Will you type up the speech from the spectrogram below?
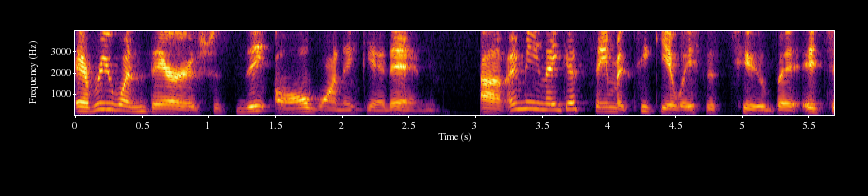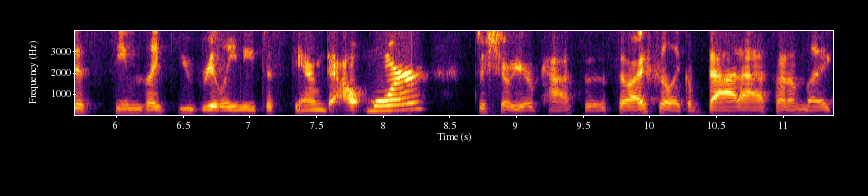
everyone there is just they all want to get in. Um, I mean, I guess same at Tiki Oasis too, but it just seems like you really need to stand out more to show your passes. So I feel like a badass when I'm like,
